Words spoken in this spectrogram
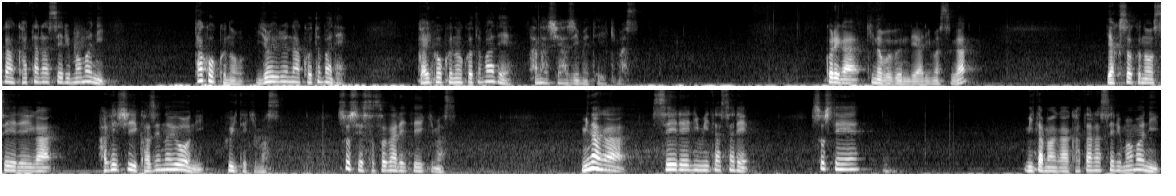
が語らせるままに他国のいろいろな言葉で、外国の言葉で話し始めていきます。これが木の部分でありますが、約束の精霊が激しい風のように吹いてきます。そして注がれていきます。皆が精霊に満たされ、そして御霊が語らせるままに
